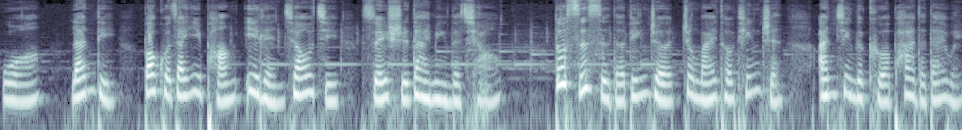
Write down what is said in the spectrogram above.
我、兰迪，包括在一旁一脸焦急、随时待命的乔，都死死地盯着正埋头听诊、安静的可怕的戴维。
